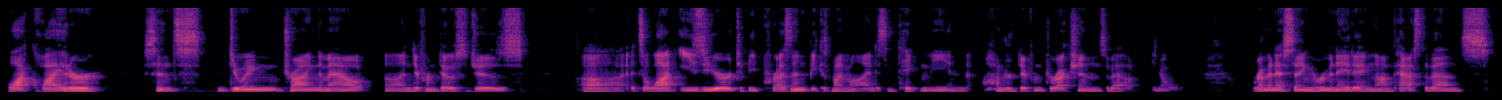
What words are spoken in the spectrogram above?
a lot quieter since doing trying them out uh, in different dosages. Uh, it's a lot easier to be present because my mind isn't taking me in a hundred different directions about you know reminiscing, ruminating on past events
